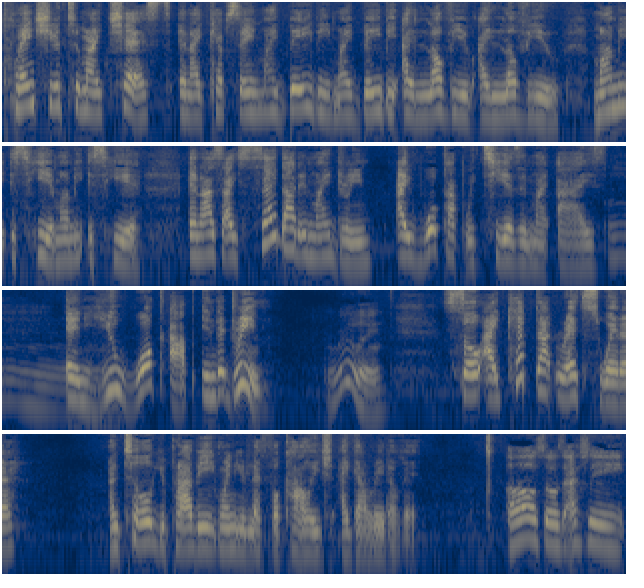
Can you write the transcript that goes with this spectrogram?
clenched you to my chest, and I kept saying, My baby, my baby, I love you, I love you. Mommy is here, mommy is here. And as I said that in my dream, I woke up with tears in my eyes. Mm. And you woke up in the dream. Really? So I kept that red sweater until you probably, when you left for college, I got rid of it. Oh, so it was actually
